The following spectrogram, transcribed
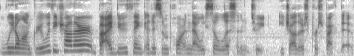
we don't agree with each other, but I do think it is important that we still listen to each other's perspective.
